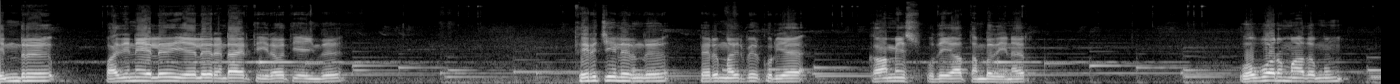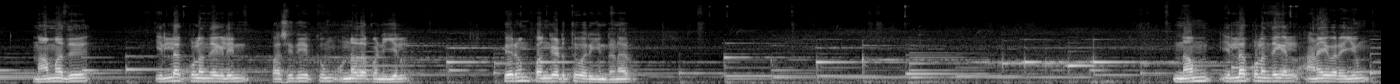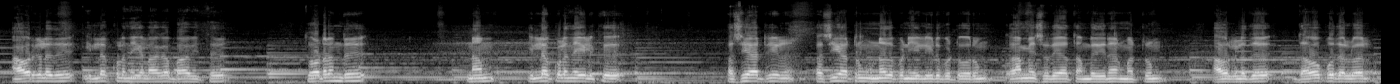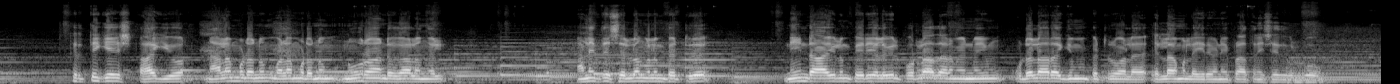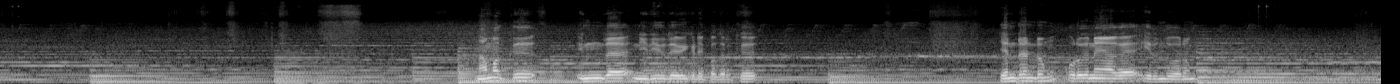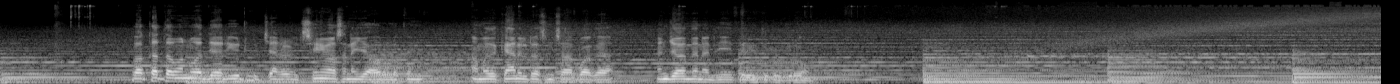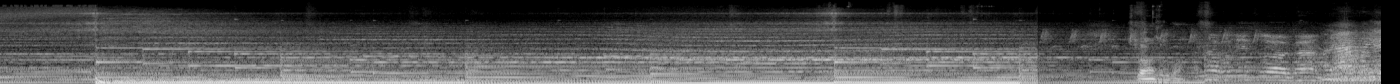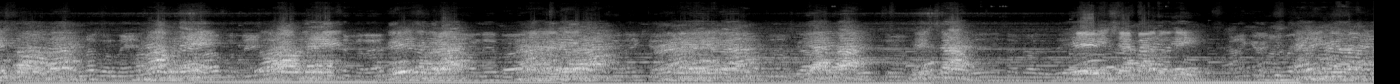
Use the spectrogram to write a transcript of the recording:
இன்று பதினேழு ஏழு ரெண்டாயிரத்தி இருபத்தி ஐந்து திருச்சியிலிருந்து பெரும் மதிப்பிற்குரிய காமேஷ் உதயா தம்பதியினர் ஒவ்வொரு மாதமும் நமது இல்ல குழந்தைகளின் பசிதீர்க்கும் உன்னத பணியில் பெரும் பங்கெடுத்து வருகின்றனர். நம் இல்ல குழந்தைகள் அனைவரையும் அவர்களது இல்ல குழந்தைகளாக பாவித்து தொடர்ந்து நம் இல்ல குழந்தைகளுக்கு பசியாற்றில் பசியாற்றும் உன்னத பணியில் ஈடுபட்டு வரும் காமேஸ்வதயா தம்பதியினர் மற்றும் அவர்களது தவப்புதல்வர் கிருத்திகேஷ் ஆகியோர் நலமுடனும் வளமுடனும் நூறாண்டு காலங்கள் அனைத்து செல்வங்களும் பெற்று நீண்ட ஆயுளும் பெரிய அளவில் பொருளாதார மேன்மையும் உடல் ஆரோக்கியமும் பெற்று வாழ எல்லாமல்ல இறைவனை பிரார்த்தனை செய்து கொள்வோம். நமக்கு இந்த நிதியுதவி கிடைப்பதற்கு என்றென்றும் உறுதுணையாக இருந்து வரும் வக்கத்தவன் வாத்தியார் யூடியூப் சேனல் சீனிவாசன் ஐயா அவர்களுக்கும் நமது கேண்டில் ரசன் சார்பாக நெஞ்சார்ந்த நன்றியை தெரிவித்துக் கொள்கிறோம். ஸ்லோகம் சொல்லுவோம் Thank you.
